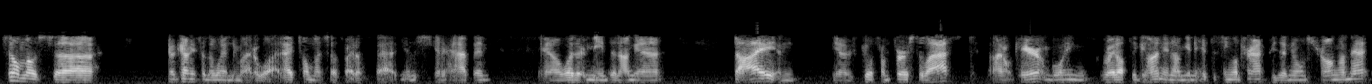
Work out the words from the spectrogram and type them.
it's almost uh, know, gunning for the win no matter what. I told myself right off the bat, you know, this is going to happen. You know, whether it means that I'm going to die and you know go from first to last, I don't care. I'm going right off the gun, and I'm going to hit the single track because I know I'm strong on that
